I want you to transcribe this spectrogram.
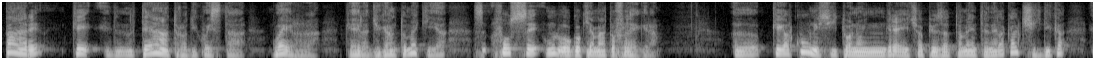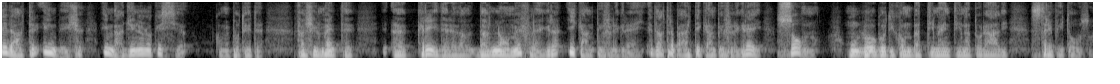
Pare che il teatro di questa guerra, che è la gigantomachia, fosse un luogo chiamato Flegra, eh, che alcuni situano in Grecia, più esattamente nella Calcidica, ed altri invece immaginano che sia come potete facilmente eh, credere dal, dal, nome Flegra, i campi flegrei. E d'altra parte i campi flegrei sono un luogo di combattimenti naturali strepitoso.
